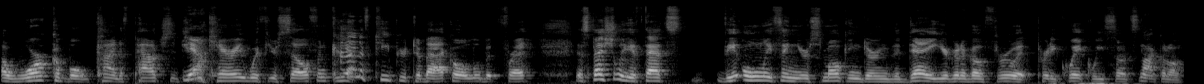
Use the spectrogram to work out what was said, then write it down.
a workable kind of pouch that you Yeah. can carry with yourself and kind of keep your tobacco a little bit fresh, especially if that's the only thing you're smoking during the day. You're going to go through it pretty quickly, so it's not going to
